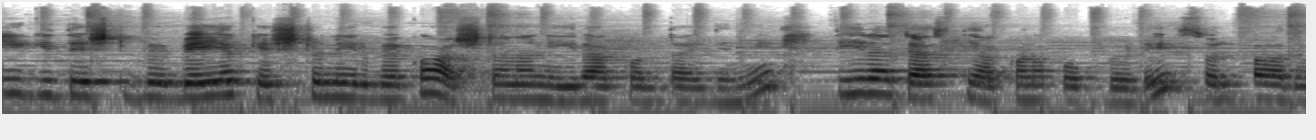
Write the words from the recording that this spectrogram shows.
ಈಗ ಎಷ್ಟು ಬೇಯಕ್ಕೆ ಎಷ್ಟು ನೀರು ಬೇಕೋ ಅಷ್ಟನ್ನು ನೀರು ಹಾಕ್ಕೊತಾ ಇದ್ದೀನಿ. ತೀರಾ ಜಾಸ್ತಿ ಹಾಕೊಳಕ್ಕೆ ಹೋಗ್ಬೇಡಿ. ಸ್ವಲ್ಪ ಅದು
